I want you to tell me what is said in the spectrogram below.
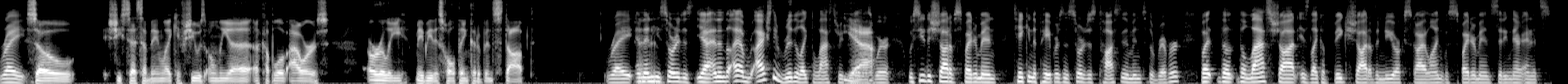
Right. So she says something like, if she was only a, a couple of hours early, maybe this whole thing could have been stopped. Right, and, then he sort of just yeah, and then the, I I actually really like the last three panels Yeah. where we see the shot of Spider-Man taking the papers and sort of just tossing them into the river, but the the last shot is like a big shot of the New York skyline with Spider-Man sitting there, and it's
